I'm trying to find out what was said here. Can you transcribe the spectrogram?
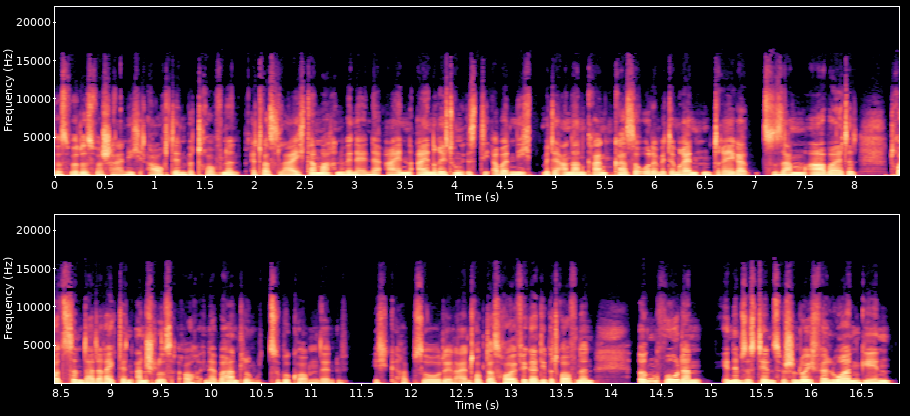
Das würde es wahrscheinlich auch den Betroffenen etwas leichter machen, wenn er in der einen Einrichtung ist, die aber nicht mit der anderen Krankenkasse oder mit dem Rententräger zusammenarbeitet, trotzdem da direkt den Anschluss auch in der Behandlung zu bekommen. Denn ich habe so den Eindruck, dass häufiger die Betroffenen irgendwo dann in dem System zwischendurch verloren gehen,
